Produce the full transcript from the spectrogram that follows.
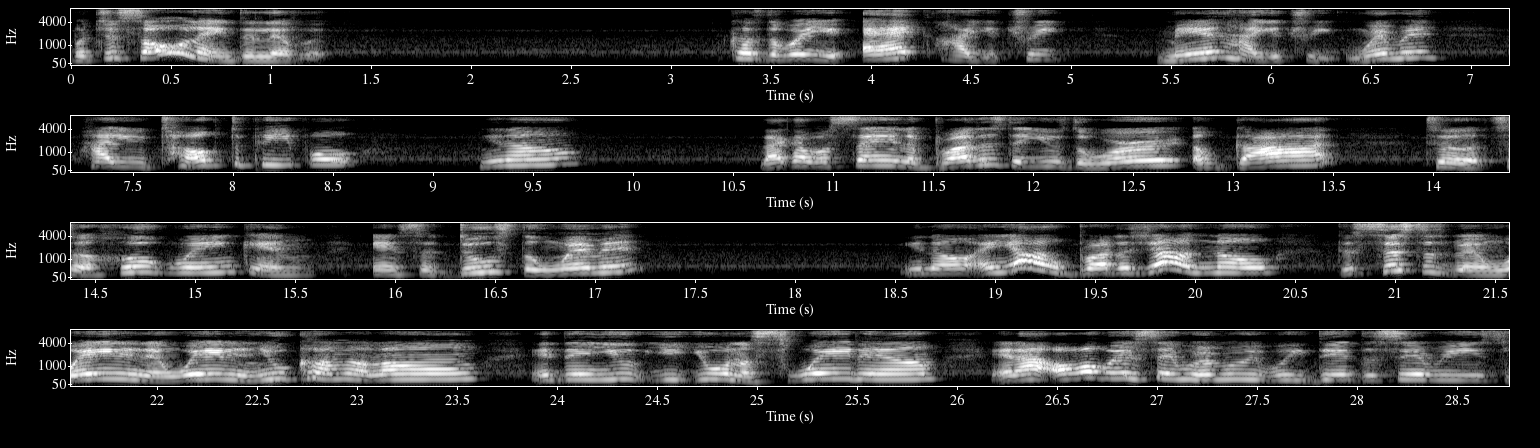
But your soul ain't delivered. Because the way you act, how you treat men, how you treat women, how you talk to people, you know, like I was saying, the brothers that use the word of God to to hoodwink and and seduce the women. You know, and y'all brothers, y'all know the sisters been waiting and waiting. You come along, and then you you, you want to sway them. And I always say, remember we, we did the series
